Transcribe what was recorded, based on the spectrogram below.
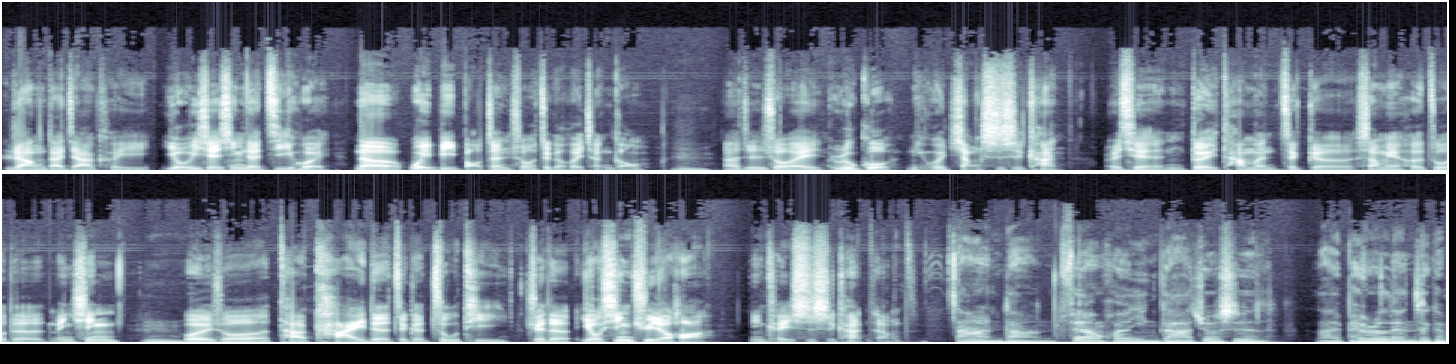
让大家可以有一些新的机会。那未必保证说这个会成功。嗯，啊，就是说，哎，如果你会想试试看。而且你对他们这个上面合作的明星，嗯，或者说他开的这个主题，觉得有兴趣的话，你可以试试看这样子。当然，当然，非常欢迎大家就是来 Paraland 这个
